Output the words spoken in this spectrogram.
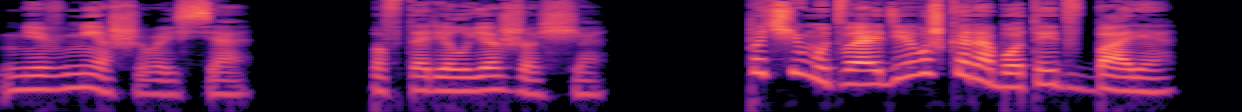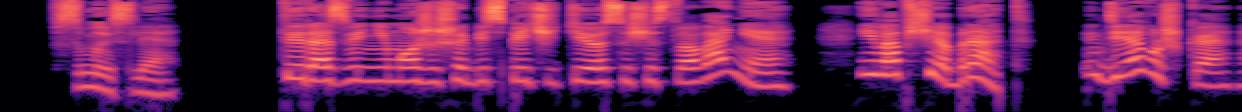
«Не вмешивайся», — повторил я жестче. Почему твоя девушка работает в баре? В смысле? Ты разве не можешь обеспечить ее существование? И вообще, брат, девушка?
